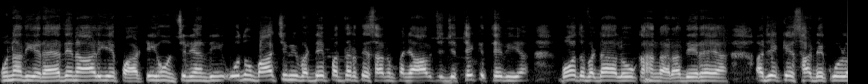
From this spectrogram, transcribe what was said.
ਉਹਨਾਂ ਦੀ ਰਾਏ ਦੇ ਨਾਲ ਹੀ ਇਹ ਪਾਰਟੀ ਹੋਣ ਚ ਲਿਆਂਦੀ। ਉਦੋਂ ਬਾਅਦ ਚ ਵੀ ਵੱਡੇ ਪੱਧਰ ਤੇ ਸਾਨੂੰ ਪੰਜਾਬ ਚ ਜਿੱਥੇ ਕਿੱਥੇ ਵੀ ਆ, ਬਹੁਤ ਵੱਡਾ ਲੋਕ ਹੰਗਾਰਾ ਦੇ ਰਹੇ ਆ। ਅਜੇ ਕਿ ਸਾਡੇ ਕੋਲ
